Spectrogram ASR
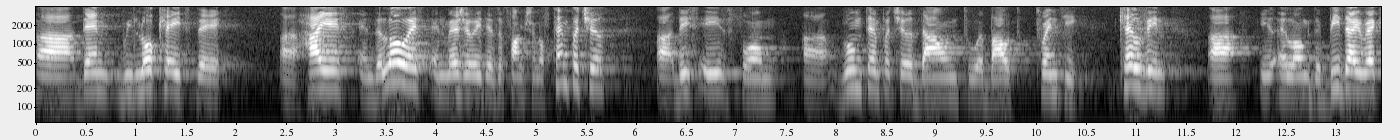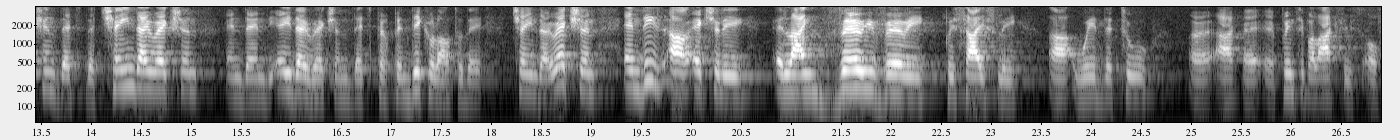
uh, then we locate the uh, highest and the lowest and measure it as a function of temperature. Uh, this is from uh, room temperature down to about 20 Kelvin uh, along the B direction. That's the chain direction. And then the A direction, that's perpendicular to the chain direction. And these are actually aligned very, very precisely uh, with the two uh, principal axes of,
